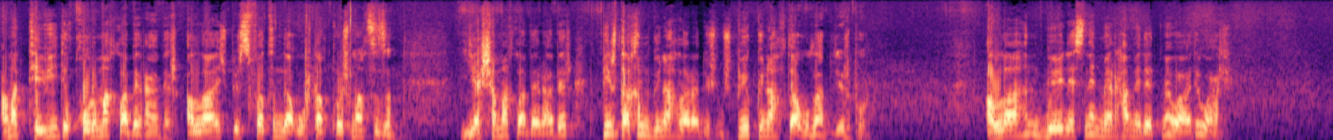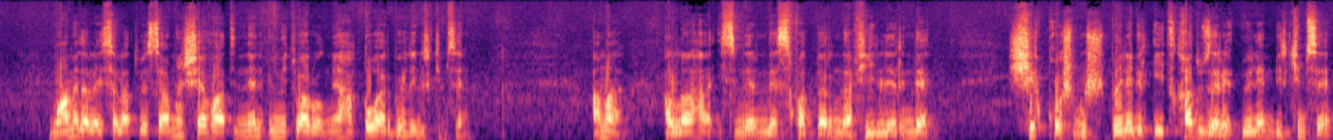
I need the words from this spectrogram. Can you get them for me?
ama tevhidi korumakla beraber, Allah'a hiçbir sıfatında ortak koşmaksızın yaşamakla beraber bir takım günahlara düşmüş. Büyük günah da olabilir bu. Allah'ın böylesine merhamet etme vaadi var. Muhammed Aleyhisselatü Vesselam'ın şefaatinden ümit var olmaya hakkı var böyle bir kimsenin. Ama Allah'a isimlerinde, sıfatlarında, fiillerinde şirk koşmuş, böyle bir itikad üzere ölen bir kimse,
